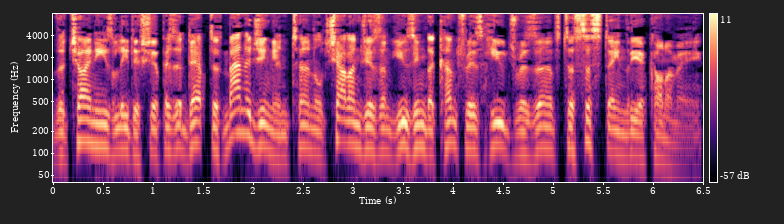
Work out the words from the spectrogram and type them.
The Chinese leadership is adept at managing internal challenges and using the country's huge reserves to sustain the economy.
